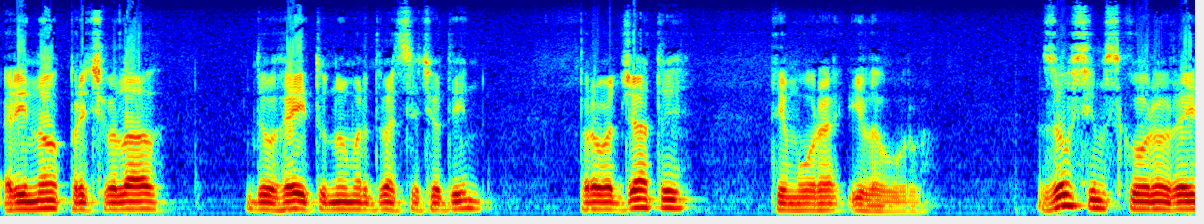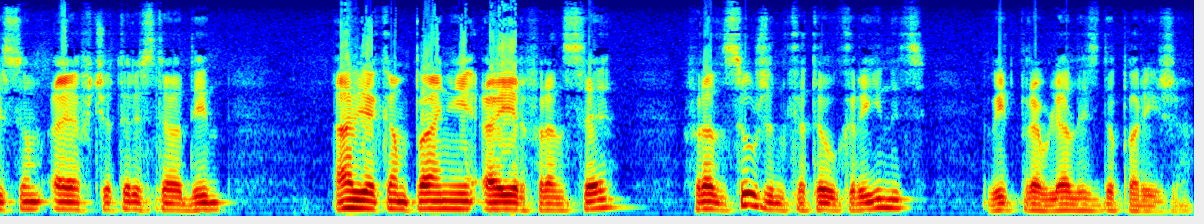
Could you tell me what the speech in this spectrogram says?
Ріно причвелав до гейту номер 21 проводжати Тимура і Лауру. Зовсім скоро рейсом F-401 авіакомпанії Air France француженка та українець відправлялись до Парижа.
